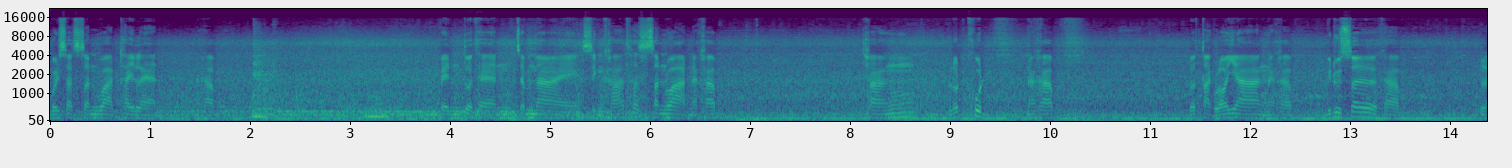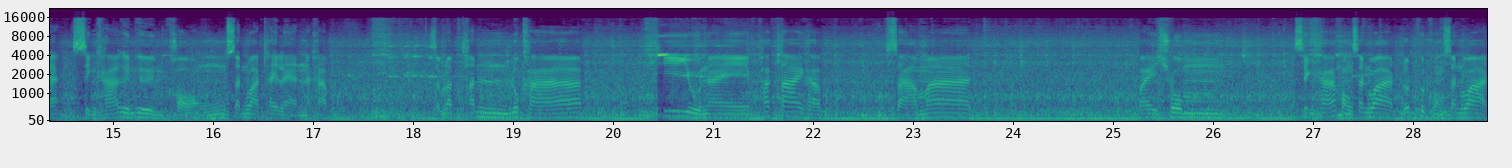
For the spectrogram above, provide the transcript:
บริษัทซันวาดไทยแลนด์นะครับ เป็นตัวแทนจำหน่ายสินค้าซันวาดนะครับ ทั้งรถขุดนะครับรถตักล้อยางนะครับบิดูเซอร์ครับ และสินค้าอื่นๆของซันวาดไทยแลนด์นะครับ สำหรับท่านลูกค้าที่อยู่ในภาคใต้ครับ สามารถไปชมสินค้าของซันวาดรถขุดของซันวาด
